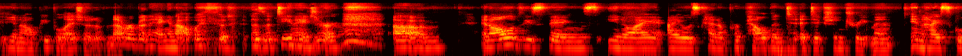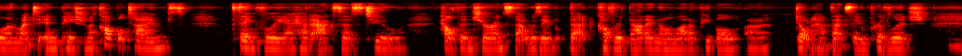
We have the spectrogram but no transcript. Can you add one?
you know, people I should have never been hanging out with as a teenager. Um, and all of these things, you know, I, I was kind of propelled into addiction treatment in high school and went to inpatient a couple times. Thankfully, I had access to health insurance that was able that covered that. I know a lot of people uh, don't have that same privilege. Mm-hmm.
